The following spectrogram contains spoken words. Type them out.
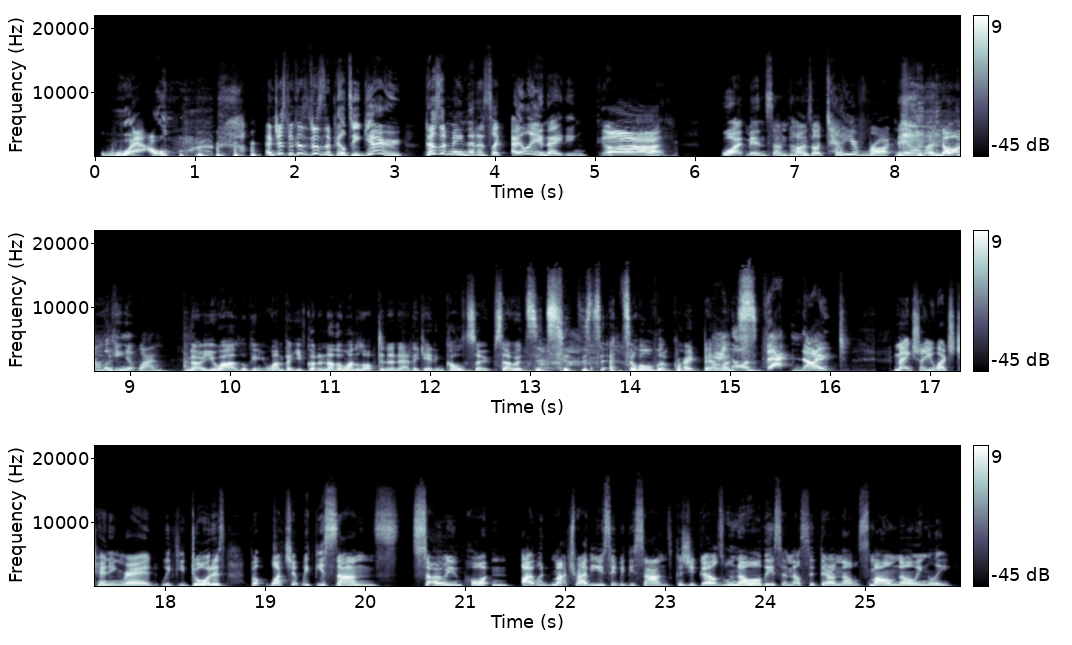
wow. and just because it doesn't appeal to you doesn't mean that it's like alienating. God. White men sometimes, I'll tell you right now, I know I'm looking at one. No, you are looking at one, but you've got another one locked in an attic eating cold soup. So it's it's it's, it's all a great balance. And on that note, make sure you watch Turning Red with your daughters, but watch it with your sons. So important. I would much rather you sit with your sons because your girls will know all this and they'll sit there and they'll smile knowingly.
